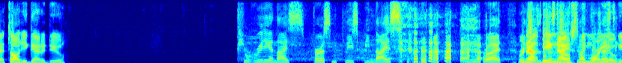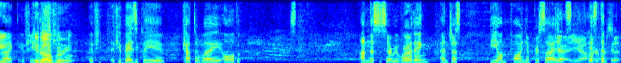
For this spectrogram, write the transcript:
That's all you got to do. if you're really a nice person, please be nice, right? We're Because not being nice helps, like, anymore, adjusting, Yogi. like, if you- Get if over you- it. If, if you basically cut away all the unnecessary wording and just be on point and precise, Yeah, it's, yeah, it's, the, 100%.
